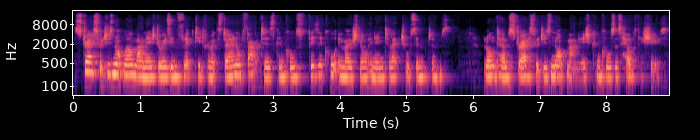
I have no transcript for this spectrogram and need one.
Stress, which is not well managed or is inflicted from external factors, can cause physical, emotional, and intellectual symptoms. Long term stress, which is not managed, can cause us health issues.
